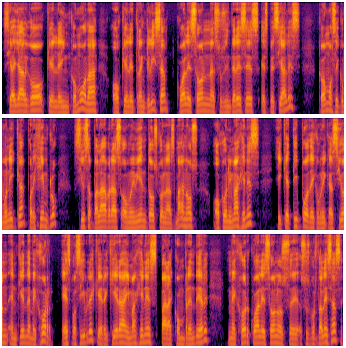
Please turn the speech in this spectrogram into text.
si hay algo que le incomoda o que le tranquiliza, cuáles son sus intereses especiales, cómo se comunica, por ejemplo, si usa palabras o movimientos con las manos o con imágenes, y qué tipo de comunicación entiende mejor. Es posible que requiera imágenes para comprender mejor cuáles son eh, sus fortalezas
